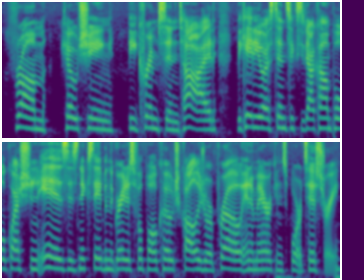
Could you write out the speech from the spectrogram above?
from coaching the Crimson Tide. The KDUS1060.com poll question is Is Nick Saban the greatest football coach, college or pro, in American sports history?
